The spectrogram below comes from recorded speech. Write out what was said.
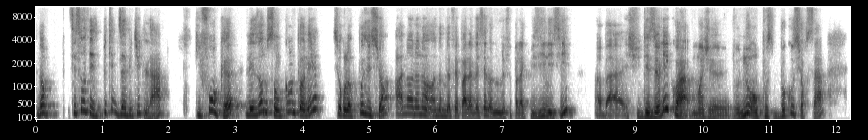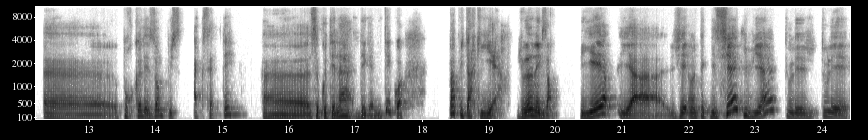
Donc, ce sont des petites habitudes là qui font que les hommes sont cantonnés sur leur position. Ah non non non, un homme ne fait pas la vaisselle, un homme ne fait pas la cuisine ici ah bah, je suis désolé, quoi. Moi, je, nous, on pousse beaucoup sur ça euh, pour que les hommes puissent accepter euh, ce côté-là d'égalité, quoi. Pas plus tard qu'hier. Je vous donne un exemple. Hier, j'ai un technicien qui vient tous les, tous les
